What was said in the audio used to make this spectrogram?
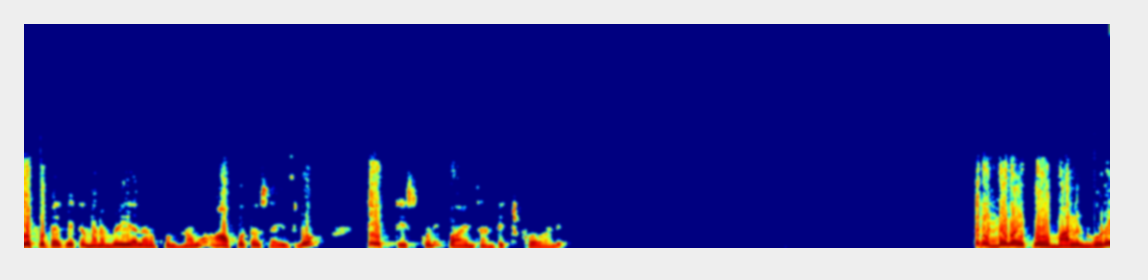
ఏ ఫోటోకి అయితే మనం వేయాలనుకుంటున్నామో ఆ ఫోటో సైజులో టేప్ తీసుకొని కాయిన్స్ అంటించుకోవాలి. రెండో వైపు మాలను కూడా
